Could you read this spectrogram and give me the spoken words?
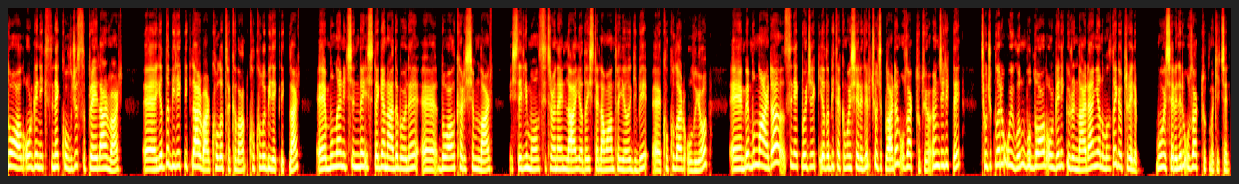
doğal, organik sinek kovucu spreyler var. Eee, ya da bileklikler var, kola takılan kokulu bileklikler. Eee, bunların içinde, işte, genelde böyle, eee, doğal karışımlar, işte, limon, citronella ya da, işte, lavanta yağı gibi, eee, kokular oluyor. Eee, ve bunlar da sinek, böcek ya da birtakım haşereleri çocuklardan uzak tutuyor. Öncelikle çocuklara uygun bu doğal organik ürünlerden yanımızda götürelim. Bu haşereleri uzak tutmak için.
